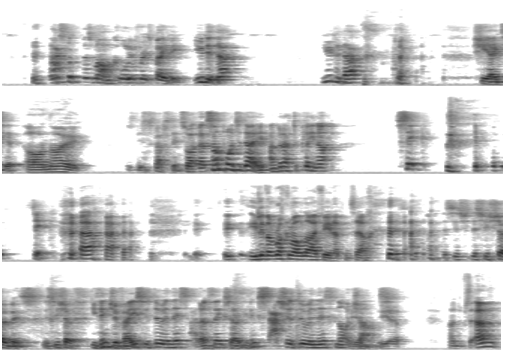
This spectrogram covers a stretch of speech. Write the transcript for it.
That's the bird's mum calling for its baby. You did that. You did that. she ate it. Oh no. It's disgusting. So at some point today, I'm going to have to clean up sick. sick. You live a rock and roll life, Iain. I can tell. This is this is showbiz. This is show. Do you think Gervais is doing this? I don't think so. Do you think Sacha's doing this? Not a chance. Yeah, hundred percent. Um,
